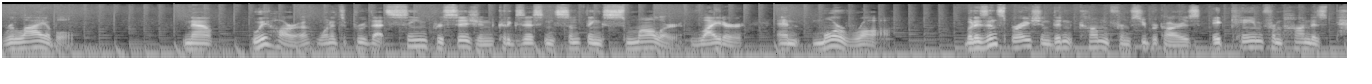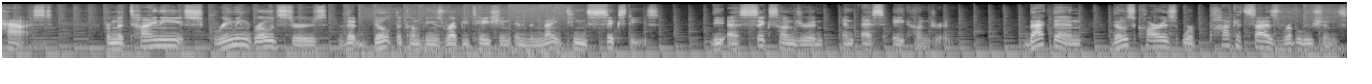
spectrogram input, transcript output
reliable. Now, Uehara wanted to prove that same precision could exist in something smaller, lighter, and more raw. But his inspiration didn't come from supercars, it came from Honda's past, from the tiny, screaming roadsters that built the company's reputation in the 1960s the S600 and S800. Back then, those cars were pocket sized revolutions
